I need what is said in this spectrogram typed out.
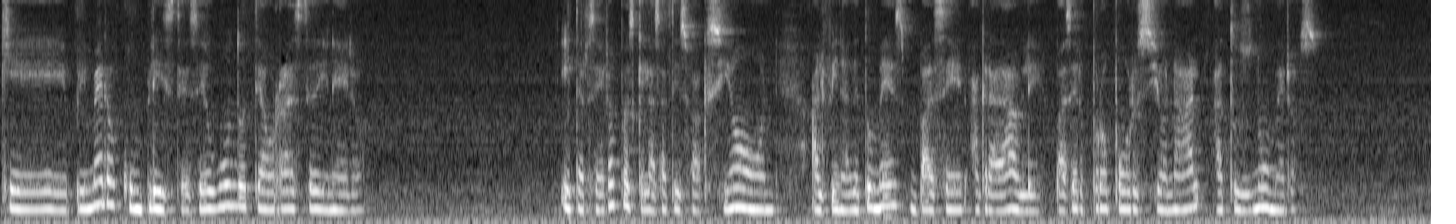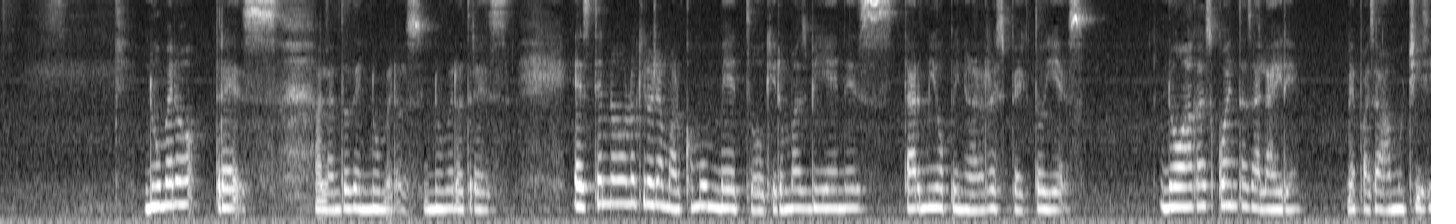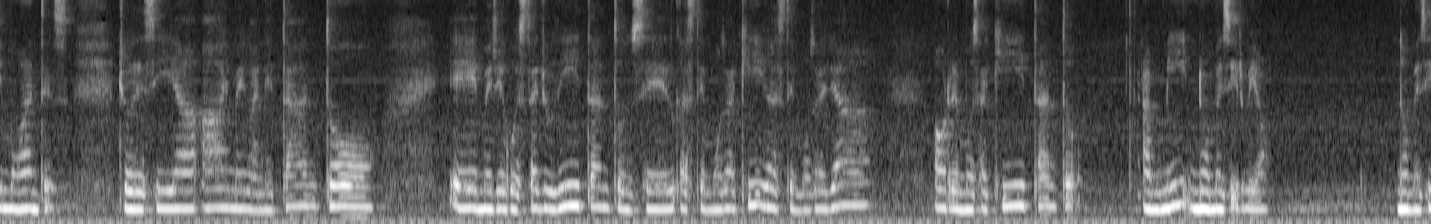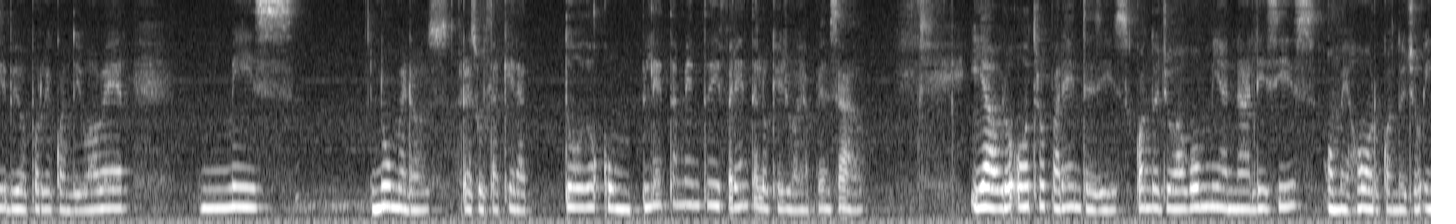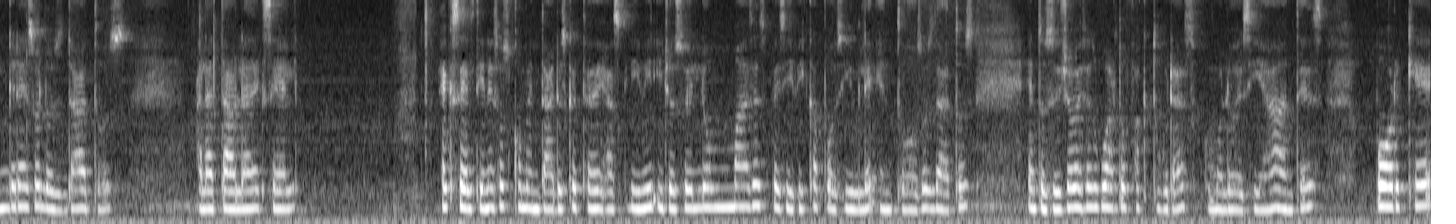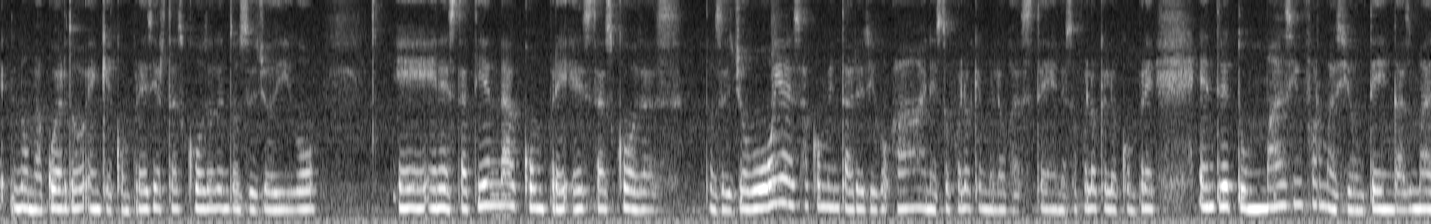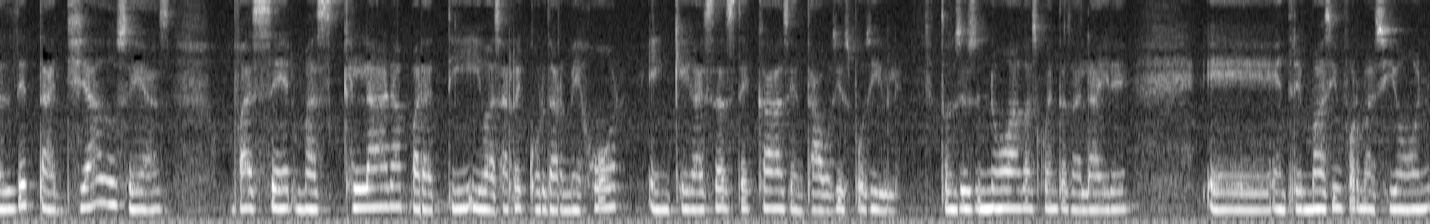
que primero cumpliste, segundo te ahorraste dinero y tercero pues que la satisfacción al final de tu mes va a ser agradable, va a ser proporcional a tus números. Número 3, hablando de números, número 3. Este no lo quiero llamar como método, quiero más bien es dar mi opinión al respecto y es, no hagas cuentas al aire. Me pasaba muchísimo antes yo decía, ay, me gané tanto, eh, me llegó esta ayudita, entonces gastemos aquí, gastemos allá, ahorremos aquí, tanto. A mí no me sirvió. No me sirvió porque cuando iba a ver mis números, resulta que era todo completamente diferente a lo que yo había pensado. Y abro otro paréntesis, cuando yo hago mi análisis, o mejor, cuando yo ingreso los datos a la tabla de Excel, Excel tiene esos comentarios que te deja escribir y yo soy lo más específica posible en todos esos datos. Entonces yo a veces guardo facturas, como lo decía antes, porque no me acuerdo en qué compré ciertas cosas. Entonces yo digo, eh, en esta tienda compré estas cosas. Entonces yo voy a ese comentario y digo, ah, en esto fue lo que me lo gasté, en esto fue lo que lo compré. Entre tú más información tengas, más detallado seas, va a ser más clara para ti y vas a recordar mejor en qué gastaste cada centavo si es posible. Entonces no hagas cuentas al aire. Eh, entre más información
